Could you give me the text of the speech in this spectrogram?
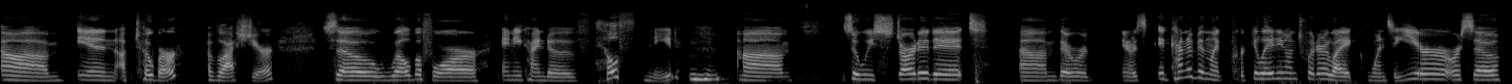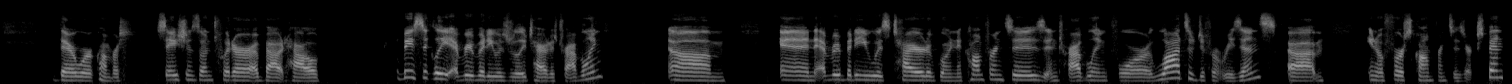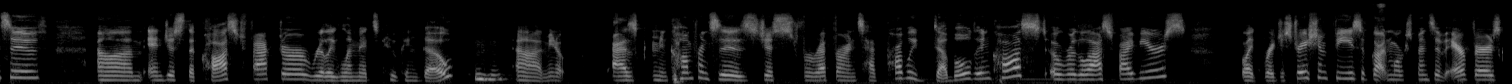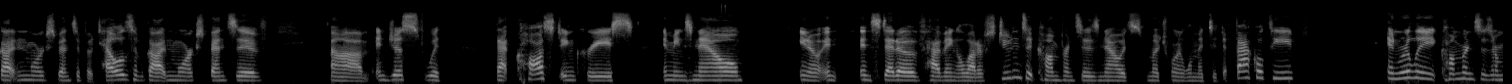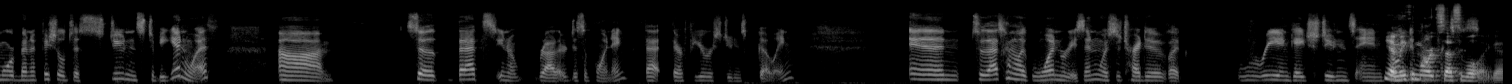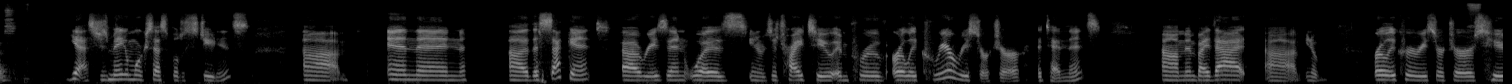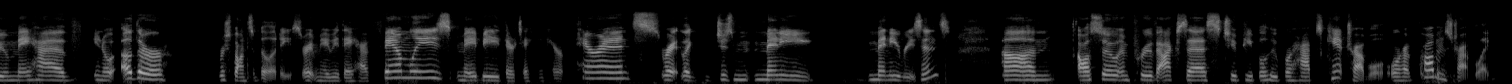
um, in October of last year so well before any kind of health need. Mm-hmm. um, so we started it um, there were you know it kind of been like percolating on twitter like once a year or so. There were conversations on twitter about how basically everybody was really tired of traveling um, and everybody was tired of going to conferences and traveling for lots of different reasons. Um, you know first conferences are expensive um, and just the cost factor really limits who can go. Mm-hmm. um, you know as i mean conferences just for reference have probably doubled in cost over the last five years. Like registration fees have gotten more expensive airfare has gotten more expensive hotels have gotten more expensive. Um, and just with that cost increase it means now you know in, instead of having a lot of students at conferences now it's much more limited to faculty and really conferences are more beneficial to students to begin with. Um, so that's you know rather disappointing that there are fewer students going. And so that's kind of like one reason was to try to like re-engage students and yeah make it more accessible i guess. Yes just make it more accessible to students. Um, and then uh, the second uh, reason was you know to try to improve early career researcher attendance. Um, and by that uh, you know early career researchers who may have you know other responsibilities right? Maybe they have families maybe they're taking care of parents right? Like just many many reasons. Um, also improve access to people who perhaps can't travel or have problems traveling.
